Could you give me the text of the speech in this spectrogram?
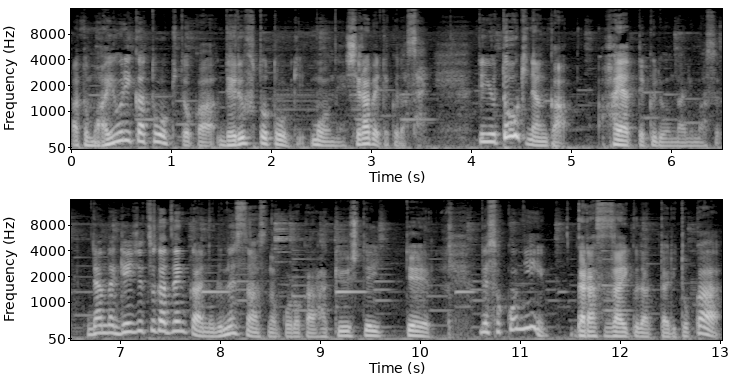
あとマヨリカ陶器とかデルフト陶器もうね調べてくださいっていう陶器なんか流行ってくるようになります。だんだん芸術が前回のルネッサンスの頃から波及していってでそこにガラス細工だったりとか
